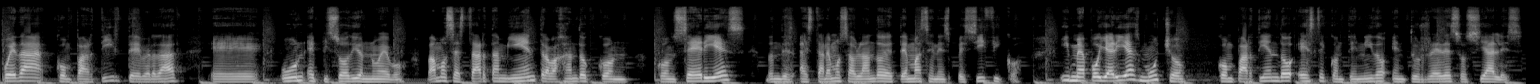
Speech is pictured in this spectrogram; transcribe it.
pueda compartirte, ¿verdad? Eh, un episodio nuevo. Vamos a estar también trabajando con, con series donde estaremos hablando de temas en específico. Y me apoyarías mucho compartiendo este contenido en tus redes sociales.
